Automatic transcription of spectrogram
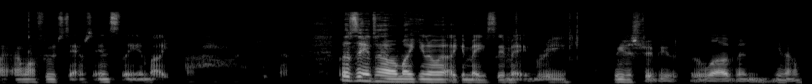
I, I want food stamps instantly." And I'm like, "Oh. But at the same time, I'm like, you know, what? I can make re redistribute the love and you know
